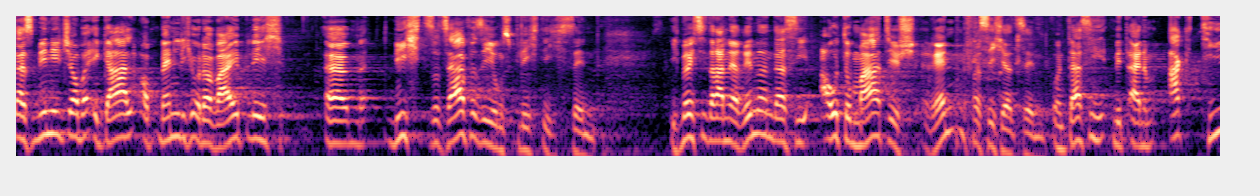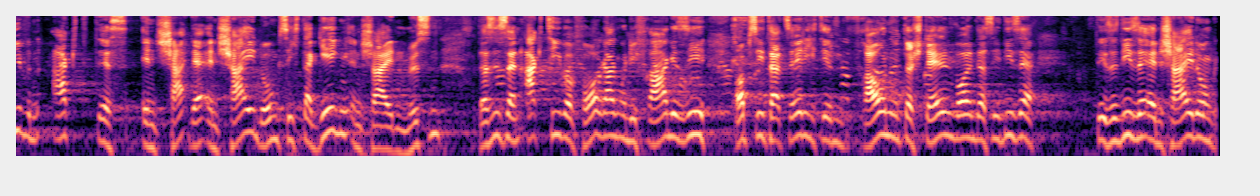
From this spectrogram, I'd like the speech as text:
dass Minijobber, egal ob männlich oder weiblich, ähm, nicht sozialversicherungspflichtig sind. Ich möchte Sie daran erinnern, dass Sie automatisch rentenversichert sind und dass Sie mit einem aktiven Akt des Entsche der Entscheidung sich dagegen entscheiden müssen. Das ist ein aktiver Vorgang und ich frage Sie, ob Sie tatsächlich den Frauen unterstellen wollen, dass sie diese, diese, diese Entscheidung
